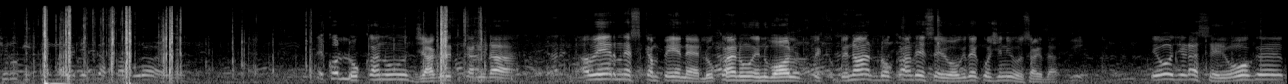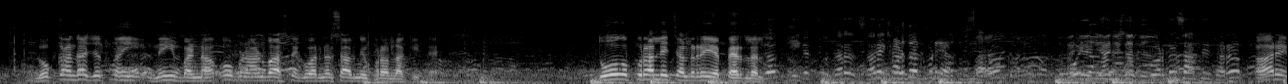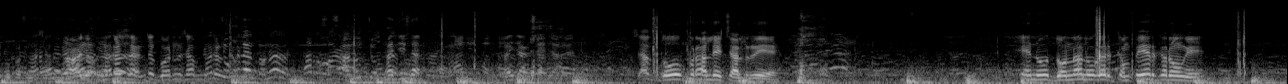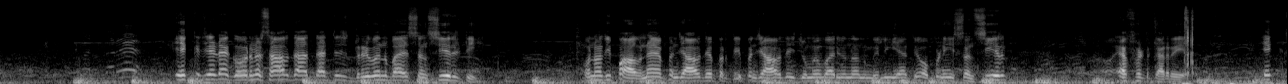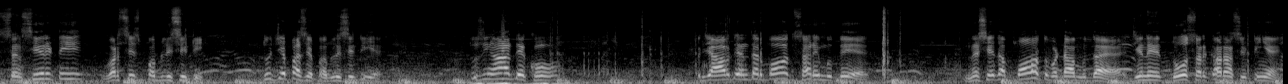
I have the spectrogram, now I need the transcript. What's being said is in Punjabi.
ਸ਼ੁਰੂ ਕੀਤੀ ਗਈ ਹੈ ਜੇ ਹਫਤਾ ਪੂਰਾ ਹੋਇਆ ਜੀ। ਦੇਖੋ ਲੋਕਾਂ ਨੂੰ ਜਾਗਰਿਤ ਕਰਨ ਦਾ ਅਵੇਅਰਨੈਸ ਕੈਂਪੇਨ ਹੈ। ਲੋਕਾਂ ਨੂੰ ਇਨਵੋਲਵ ਬਿਨਾਂ ਲੋਕਾਂ ਦੇ ਸਹਿਯੋਗ ਦੇ ਕੁਝ ਨਹੀਂ ਹੋ ਸਕਦਾ। ਤੇ ਉਹ ਜਿਹੜਾ ਸਹਿਯੋਗ ਲੋਕਾਂ ਦਾ ਜਦ ਤਾਈਂ ਨਹੀਂ ਬਣਨਾ ਉਹ ਬਣਾਉਣ ਵਾਸਤੇ ਗਵਰਨਰ ਸਾਹਿਬ ਨੇ ਉਪਰਾਲਾ ਕੀਤਾ ਹੈ। ਦੋ ਉਪਰਾਲੇ ਚੱਲ ਰਹੇ ਹੈ ਪੈਰਲਲ ਸਰ ਸਾਰੇ ਛੱਡ ਦੋ ਇੱਕ ਗਵਰਨਰ ਸਾਹਿਬ ਦੇ ਸਰ। ਆ ਰਹੇ ਗਵਰਨਰ ਸਾਹਿਬ ਆ ਜਾਓ ਨਿਕਲ ਜਾਣ ਤੇ ਗਵਰਨਰ ਸਾਹਿਬ ਨਿਕਲ ਚੁੱਕ ਲੈਣ ਤੋਂ ਨਾ। ਸਾਨੂੰ ਚੁੱਕ ਹਾਂਜੀ ਸਰ। ਭਾਈ ਜਾ ਸਭ ਦੋ ਉਪਰਾਲੇ ਚੱਲ ਰਹੇ ਹੈ ਇਹਨੂੰ ਦੋਨਾਂ ਨੂੰ ਅਗਰ ਕੰਪੇਅਰ ਕਰੋਗੇ ਇੱਕ ਜਿਹੜਾ ਗਵਰਨਰ ਸਾਹਿਬ ਦਾ that is driven by sincerity ਉਹਨਾਂ ਦੀ ਭਾਵਨਾ ਹੈ ਪੰਜਾਬ ਦੇ ਪ੍ਰਤੀ ਪੰਜਾਬ ਦੀ ਜ਼ਿੰਮੇਵਾਰੀ ਉਹਨਾਂ ਨੂੰ ਮਿਲੀ ਹੈ ਤੇ ਉਹ ਆਪਣੀ ਸਿੰਸੀਅਰ ਐਫਰਟ ਕਰ ਰਹੇ ਹੈ ਇੱਕ ਸਿੰਸੀਅਰਿਟੀ ਵਰਸਸ ਪਬਲਿਸਿਟੀ ਦੂਜੇ ਪਾਸੇ ਪਬਲਿਸਿਟੀ ਹੈ। ਤੁਸੀਂ ਆਹ ਦੇਖੋ, ਪੰਜਾਬ ਦੇ ਅੰਦਰ ਬਹੁਤ ਸਾਰੇ ਮੁੱਦੇ ਹੈ। ਨਸ਼ੇ ਦਾ ਬਹੁਤ ਵੱਡਾ ਮੁੱਦਾ ਹੈ, ਜਿਨੇ ਦੋ ਸਰਕਾਰਾਂ ਸਿੱਟੀਆਂ ਹੈ।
